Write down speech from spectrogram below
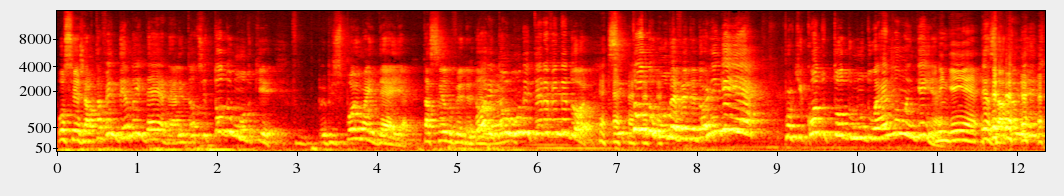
Ou seja, ela está vendendo a ideia dela. Então, se todo mundo que expõe uma ideia está sendo vendedor, é. então o mundo inteiro é vendedor. Se todo mundo é vendedor, ninguém é. Porque quando todo mundo é, não ninguém é. Ninguém é. Exatamente.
